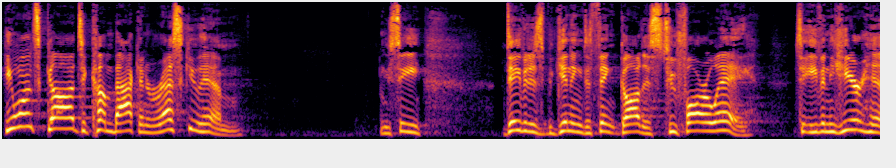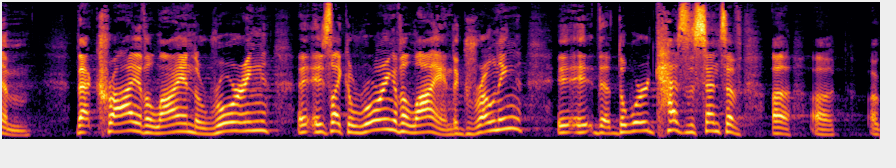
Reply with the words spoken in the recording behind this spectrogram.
He wants God to come back and rescue him. You see, David is beginning to think God is too far away to even hear him. That cry of a lion, the roaring, is like a roaring of a lion. The groaning, it, it, the, the word has the sense of a, a, a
